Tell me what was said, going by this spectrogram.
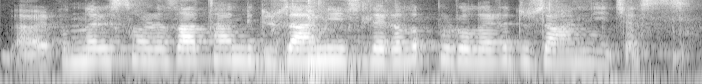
Böyle bunları sonra zaten bir düzenleyiciler alıp buraları düzenleyeceğiz.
